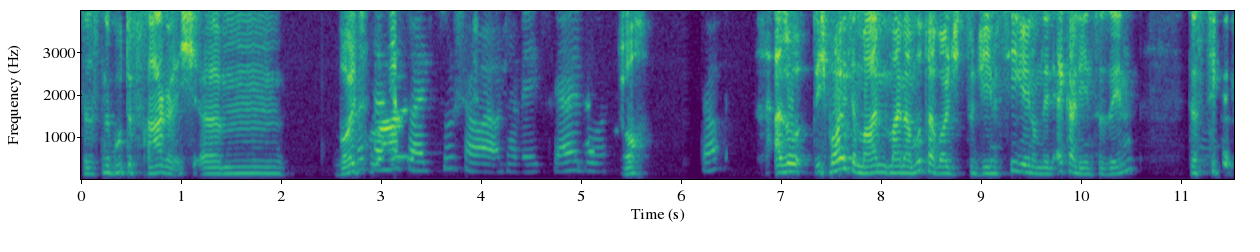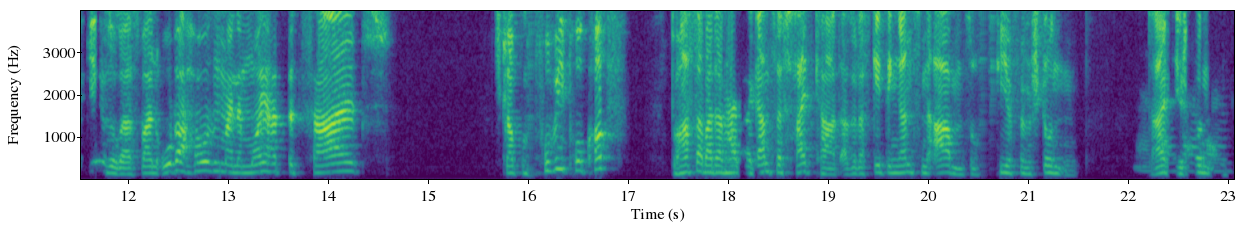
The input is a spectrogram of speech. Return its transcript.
Das ist eine gute Frage. Ich ähm, wollte. Du bist ja nicht so als Zuschauer unterwegs, gell? Du... Doch. Doch. Also ich wollte mal, meiner Mutter wollte ich zu GMC gehen, um den Eckerlin zu sehen. Das. Ticket ging sogar. Es war in Oberhausen. Meine Moi hat bezahlt ich glaube, ein Fuffi pro Kopf. Du hast aber dann halt eine ganze Fightcard, also das geht den ganzen Abend, so vier, fünf Stunden. Drei, vier Stunden.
